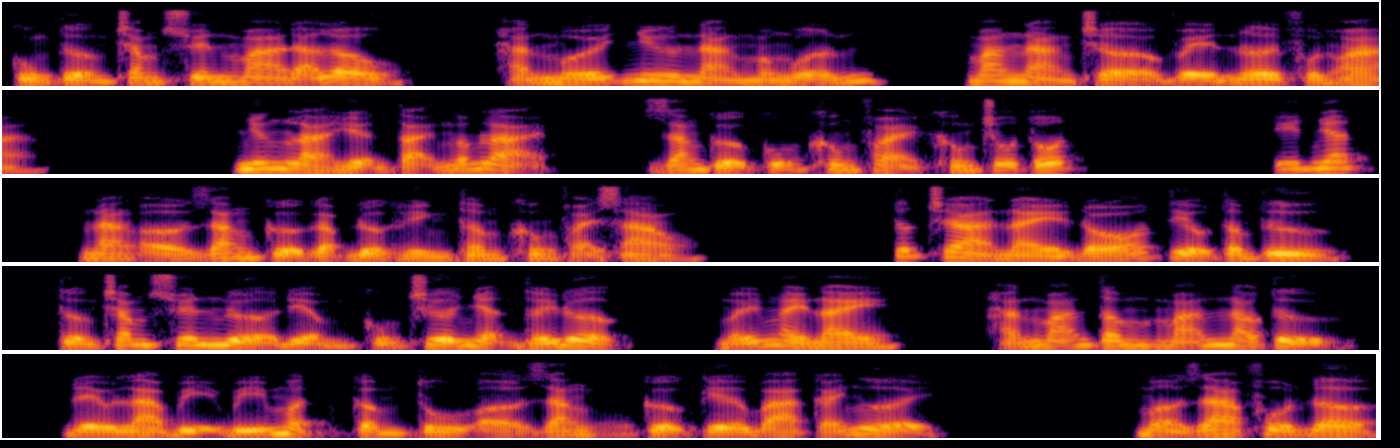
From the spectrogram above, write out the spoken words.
cùng tưởng chăm xuyên ma đã lâu, hắn mới như nàng mong muốn, mang nàng trở về nơi phồn hoa. Nhưng là hiện tại ngẫm lại, răng cửa cũng không phải không chỗ tốt. Ít nhất, nàng ở răng cửa gặp được hình thâm không phải sao. Tức trà này đó tiểu tâm tư, tưởng chăm xuyên nửa điểm cũng chưa nhận thấy được, mấy ngày nay, hắn mãn tâm mãn não tử, đều là bị bí mật cầm tù ở răng cửa kia ba cái người. Mở ra folder,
